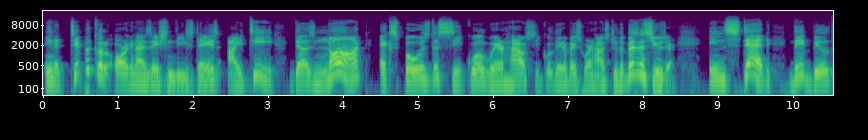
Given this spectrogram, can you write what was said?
in a typical organization these days, IT does not expose the SQL warehouse, SQL database warehouse to the business user. Instead, they build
